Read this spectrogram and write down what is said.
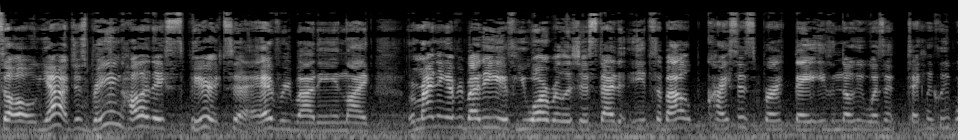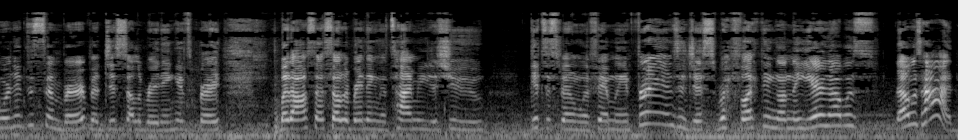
So yeah just bringing holiday spirit to everybody and like reminding everybody if you are religious that it's about christ's birthday even though he wasn't technically born in december but just celebrating his birth but also celebrating the time you just you get to spend with family and friends and just reflecting on the year that was that was had.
